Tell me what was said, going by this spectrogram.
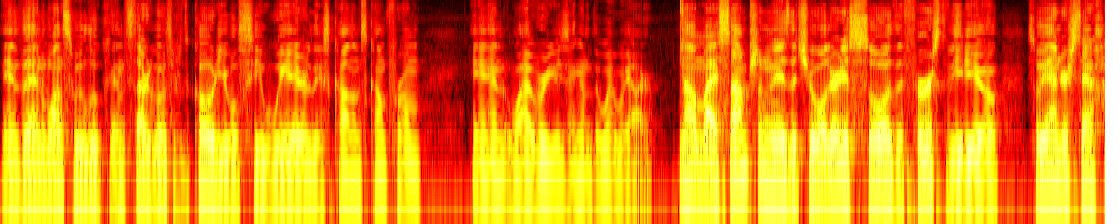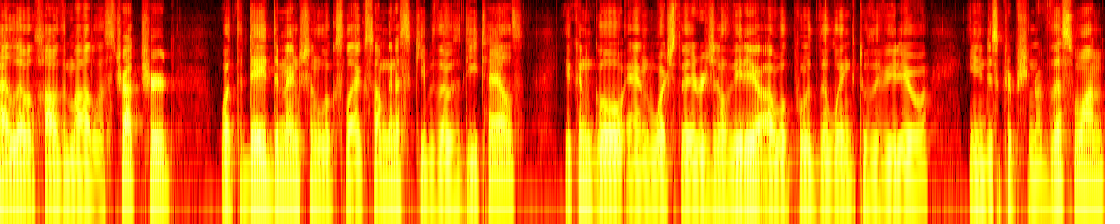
And then once we look and start going through the code, you will see where these columns come from and why we're using them the way we are. Now, my assumption is that you already saw the first video, so you understand high level how the model is structured, what the date dimension looks like. So I'm going to skip those details you can go and watch the original video. I will put the link to the video in description of this one.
